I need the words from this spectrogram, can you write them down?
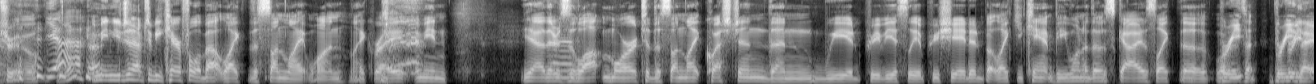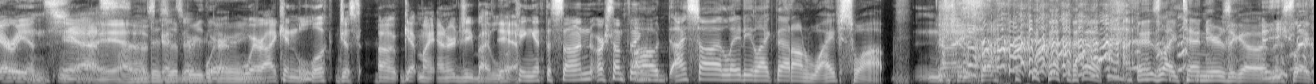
true. Yeah. I mean, you just have to be careful about like the sunlight one, like, right? I mean, yeah, there's a lot more to the sunlight question than we had previously appreciated, but like, you can't be one of those guys like the what Breathe- is it? The breatharians. Yeah, Yes. yeah. What those is guys a are- Where, where I can look, just uh, get my energy by Yeah. looking at the sun or something. Oh, I saw a lady like that on Wife Swap. nice. It was like 10 years ago. And this like,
